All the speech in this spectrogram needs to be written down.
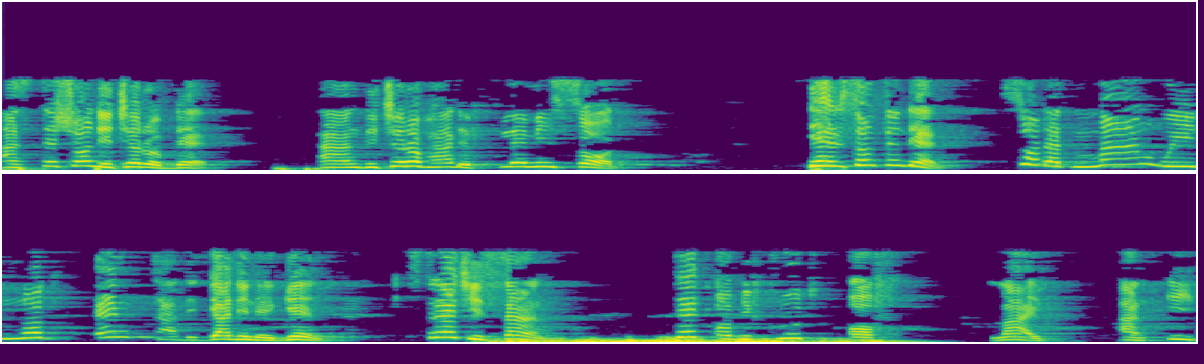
and stationed the cherub there. And the cherub had a flaming sword. There is something there. So that man will not enter the garden again. Stretch his hand. Take of the fruit of life and eat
